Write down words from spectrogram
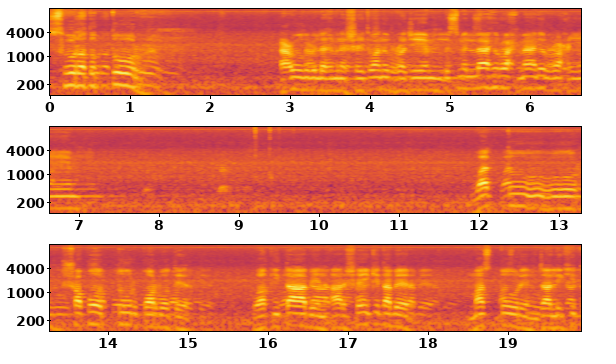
سورة الطور أعوذ بالله من الشيطان الرجيم بسم الله الرحمن الرحيم ওয়াত্তুর শপথ তুর পর্বতের ওয়া কিতাবিন আর সেই কিতাবের মাস্তুরিন যা লিখিত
